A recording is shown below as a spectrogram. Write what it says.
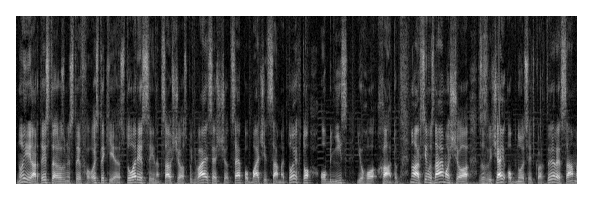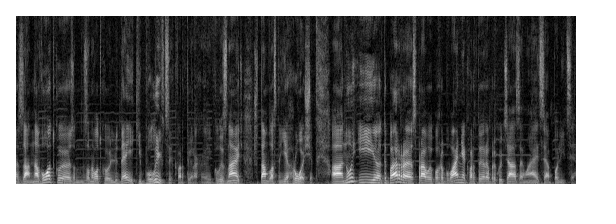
Ну і артист розмістив ось такі сторіс і написав, що сподівається, що це побачить саме той, хто обніс його хату. Ну а всі ми знаємо, що зазвичай обносять квартири саме за наводкою, за, наводкою людей, які були в цих квартирах, е, коли знають, що там власне є гроші. А ну і тепер е, справою пограбування квартири Брикульця займається поліція.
